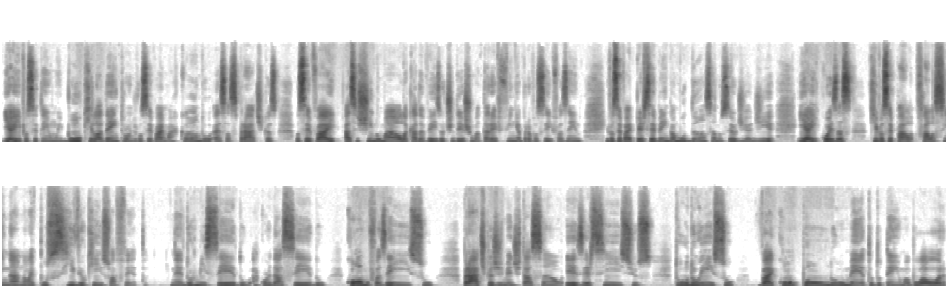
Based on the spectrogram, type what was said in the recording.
E aí você tem um e-book lá dentro onde você vai marcando essas práticas, você vai assistindo uma aula cada vez, eu te deixo uma tarefinha para você ir fazendo e você vai percebendo a mudança no seu dia a dia. E aí coisas que você fala, assim, não, não é possível que isso afeta, né? Dormir cedo, acordar cedo, como fazer isso, práticas de meditação, exercícios, tudo isso vai compondo o método Tem uma Boa Hora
